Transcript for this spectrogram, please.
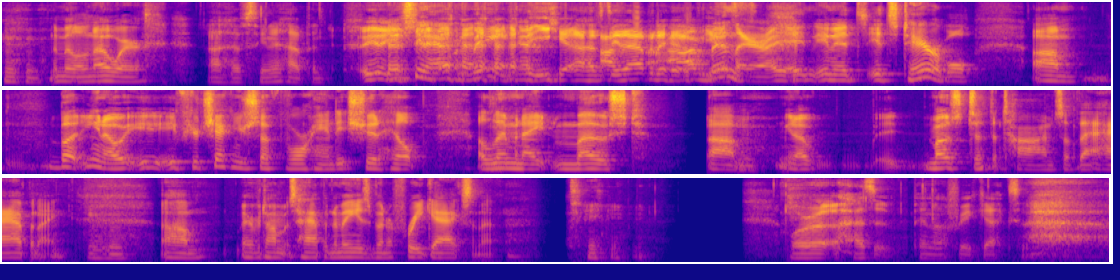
in the middle of nowhere. I have seen it happen. Yeah, you've seen it happen to me. yeah, I've seen it happen to him. I've been there, and it's it's terrible. Um, but you know, if you're checking your stuff beforehand, it should help eliminate most, um, you know, most of the times of that happening. Um, every time it's happened to me, has been a freak accident. Or uh, has it been a freak accident?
